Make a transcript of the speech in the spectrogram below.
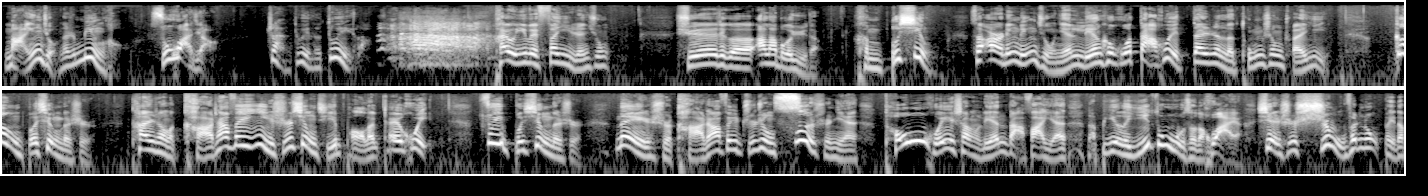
马英九那是命好，俗话讲，站对了队了。还有一位翻译仁兄，学这个阿拉伯语的，很不幸，在二零零九年联合国大会担任了同声传译。更不幸的是，摊上了卡扎菲一时兴起跑来开会。最不幸的是，那是卡扎菲执政四十年头回上联大发言，那憋了一肚子的话呀，限时十五分钟，被他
